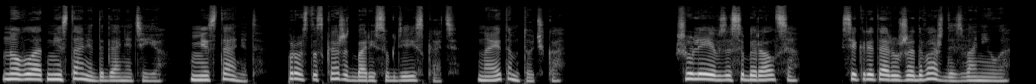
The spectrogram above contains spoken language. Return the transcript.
Но Влад не станет догонять ее, Не станет. Просто скажет Борису, где искать. На этом точка. Шулеев засобирался. Секретарь уже дважды звонила.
